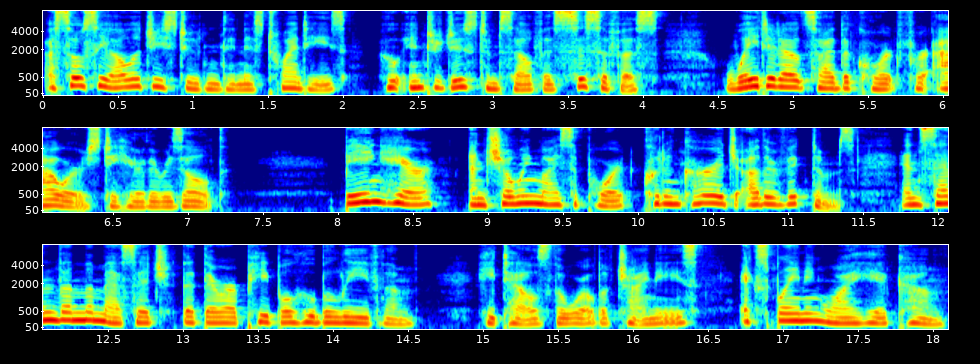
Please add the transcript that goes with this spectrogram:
A sociology student in his 20s, who introduced himself as Sisyphus, waited outside the court for hours to hear the result. Being here and showing my support could encourage other victims and send them the message that there are people who believe them, he tells the world of Chinese, explaining why he had come.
